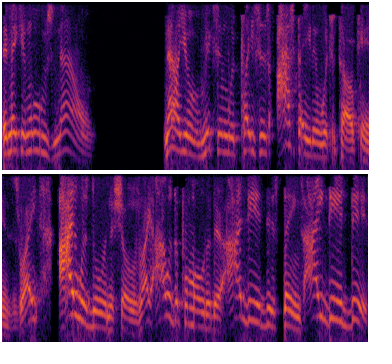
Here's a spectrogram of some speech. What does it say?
They're making moves now. Now you're mixing with places. I stayed in Wichita, Kansas, right? I was doing the shows, right? I was the promoter there. I did these things. I did this.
